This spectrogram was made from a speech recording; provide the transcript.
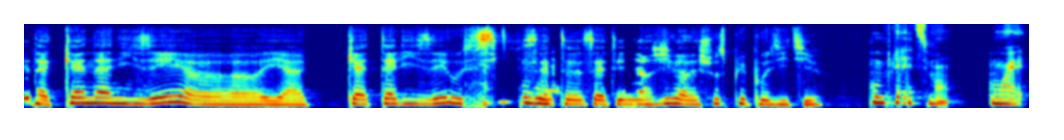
aides à canaliser et à catalyser aussi cette, énergie vers des choses plus positives. Complètement, ouais.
